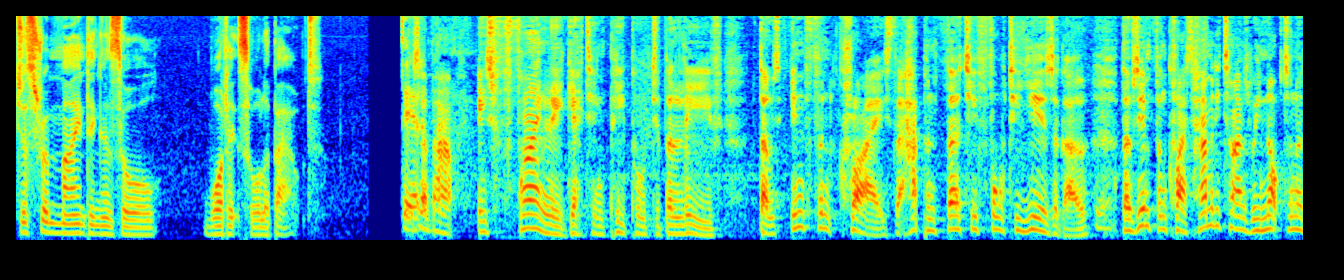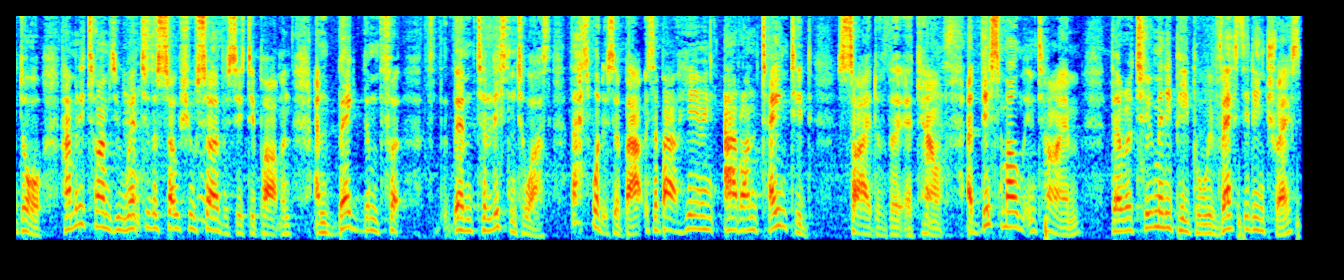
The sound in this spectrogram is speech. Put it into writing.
just reminding us all what it's all about. It's about is finally getting people to believe those infant cries that happened 30, 40 years ago, yeah. those infant cries, how many times we knocked on a door, how many times we yes. went to the social services department and begged them for, for, them to listen to us. That's what it's about. It's about hearing our untainted side of the account. Yes. At this moment in time, there are too many people with vested interest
